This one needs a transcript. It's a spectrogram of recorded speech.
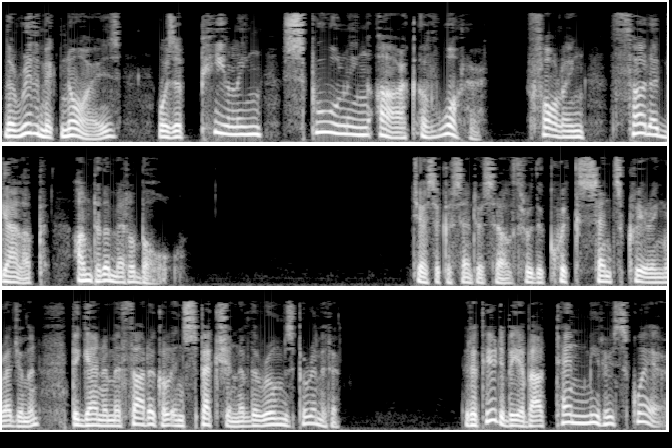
The rhythmic noise was a pealing, spooling arc of water, falling thud-a-gallop onto the metal bowl. Jessica sent herself through the quick sense-clearing regimen, began a methodical inspection of the room's perimeter. It appeared to be about ten meters square.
